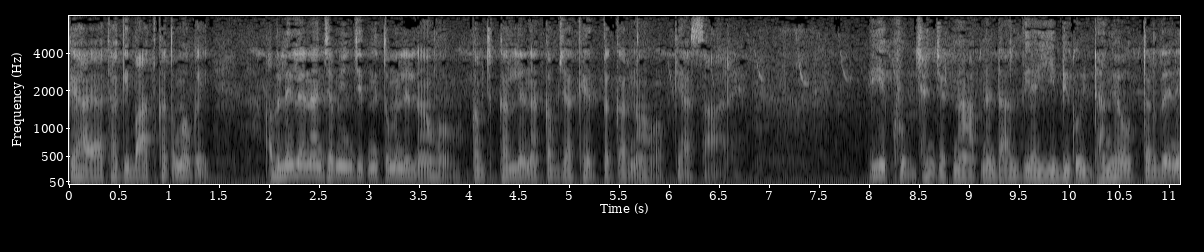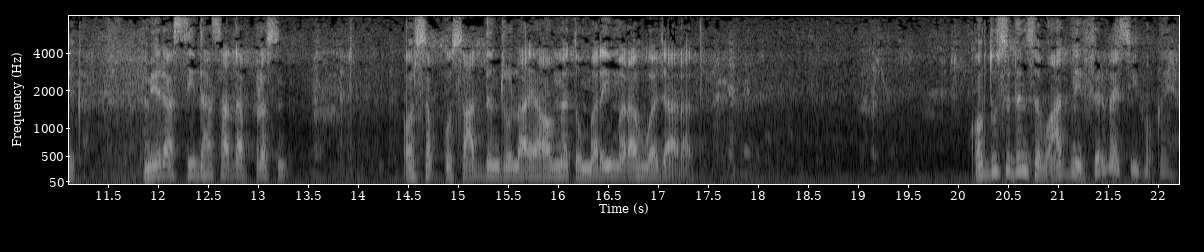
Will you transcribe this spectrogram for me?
कह आया था कि बात खत्म हो गई। अब ले लेना ज़मीन जितनी तुम्हें लेना हो कब्ज कर लेना कब्जा खेत पे करना हो, अब क्या सार है? ये खूब झंझट में आपने डाल दिया, ये भी कोई ढंग है उत्तर देने का। मेरा सीधा साधा प्रश्न, और सबको सात दिन रुलाया, और मैं तो मर ही मरा हुआ जा रहा था। और दूसरे दिन से वो आदमी फिर वैसी हो गया।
